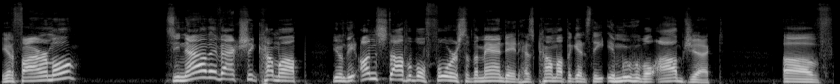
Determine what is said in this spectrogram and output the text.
You to fire them all? See, now they've actually come up you know, the unstoppable force of the mandate has come up against the immovable object of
